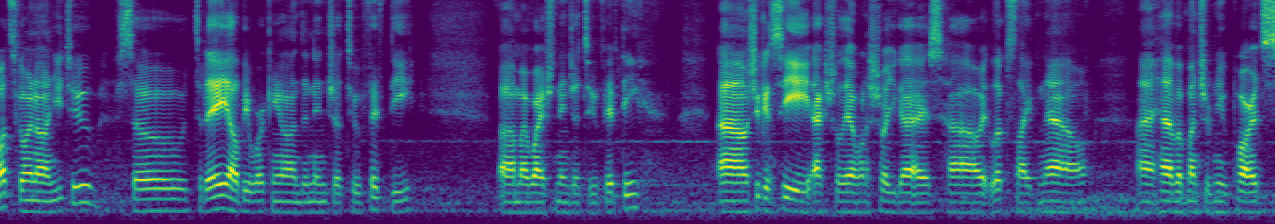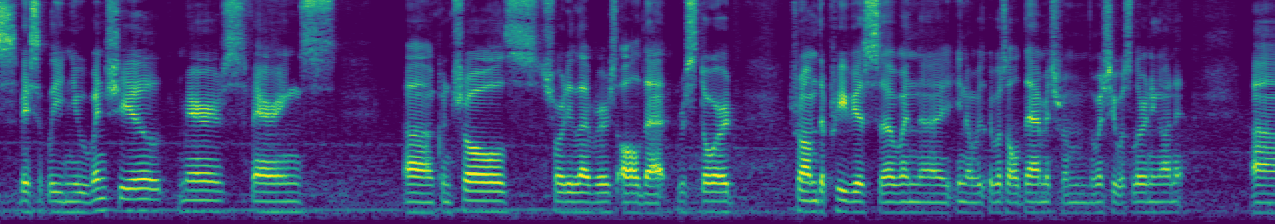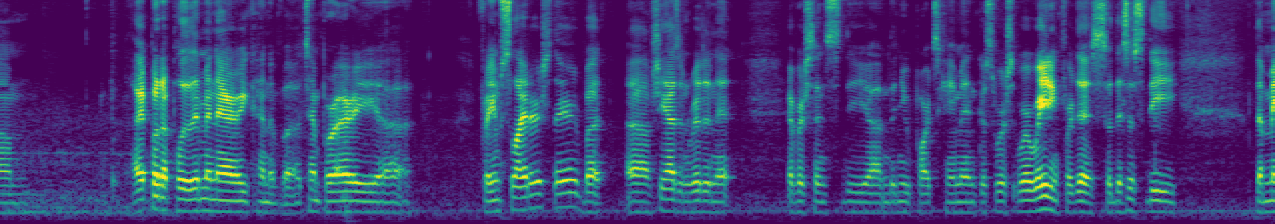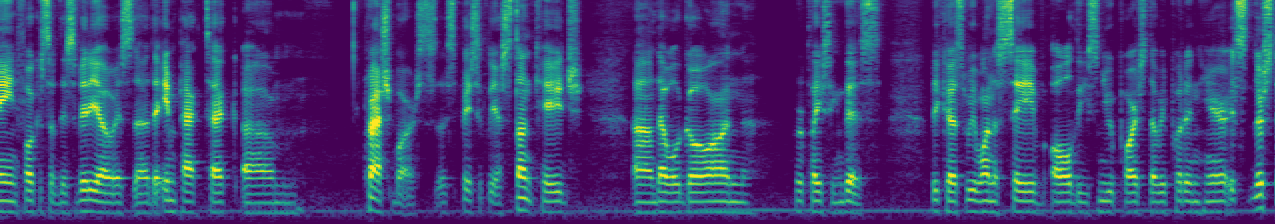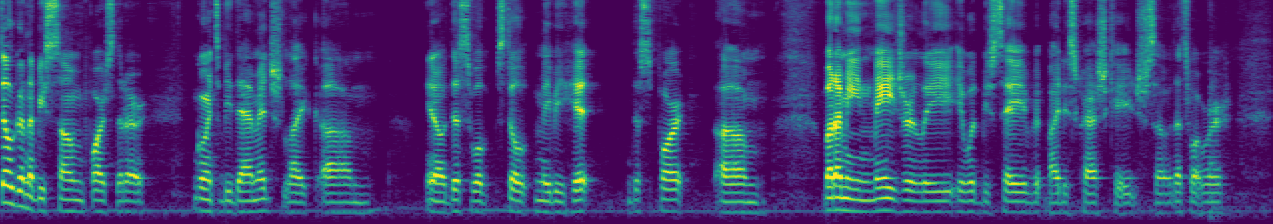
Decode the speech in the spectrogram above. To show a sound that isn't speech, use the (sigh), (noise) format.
What's going on YouTube? So today I'll be working on the Ninja 250, uh, my wife's Ninja 250. Uh, as you can see, actually I want to show you guys how it looks like now. I have a bunch of new parts, basically new windshield, mirrors, fairings, uh, controls, shorty levers, all that restored from the previous uh, when uh, you know it was all damaged from when she was learning on it. Um, I put a preliminary kind of a temporary uh, frame sliders there, but uh, she hasn't ridden it ever since the um, the new parts came in because we're we're waiting for this. So this is the the main focus of this video is the, the Impaktech um, crash bars. It's basically a stunt cage um, that will go on replacing this because we want to save all these new parts that we put in here. It's there's still going to be some parts that are going to be damaged, like um, you know this will still maybe hit this part. But I mean, majorly it would be saved by this crash cage. So that's what we're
